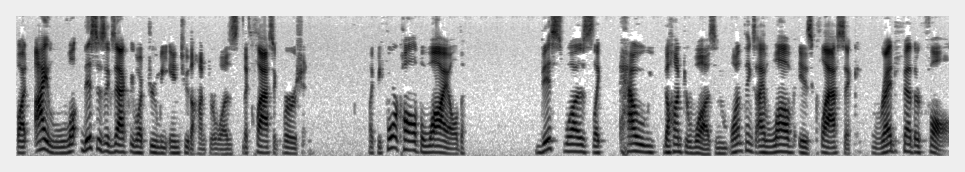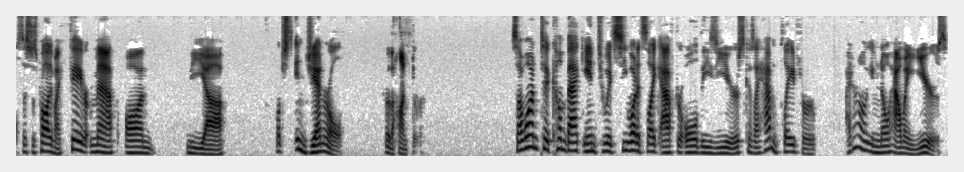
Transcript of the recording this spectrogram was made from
but I love this is exactly what drew me into the Hunter was the classic version. Like before Call of the Wild, this was like how the Hunter was, and one of the things I love is classic Red Feather Falls. This was probably my favorite map on the, uh, well, just in general for the Hunter. So I wanted to come back into it, see what it's like after all these years, because I haven't played for, I don't even know how many years.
